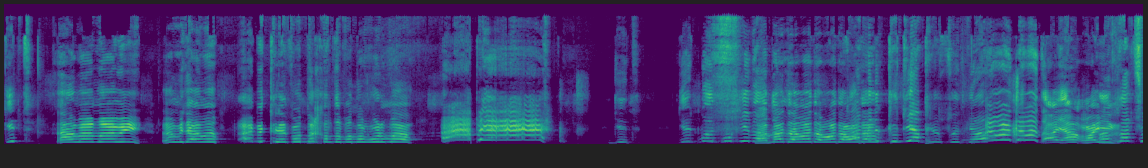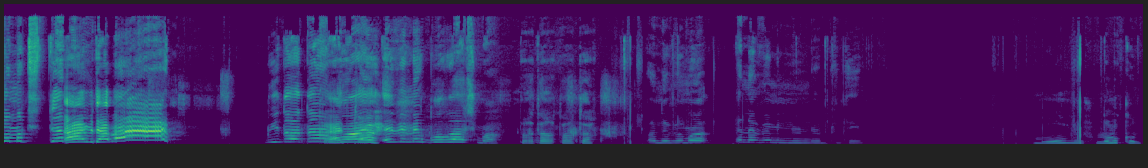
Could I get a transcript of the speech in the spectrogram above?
Git. Tamam abi. Abi tamam. Abi telefonda kaldı bana vurma. Git. Git bak iyi. Tamam tamam. Ya. Tamam ay ay. ay. Arkadaş olmak istem. Abi tamam. Bir daha da Evet, var. tamam. Evime bulaşma. Tamam tamam tamam tamam. Ben evime ben evimin önünde tutayım. Ne oluyor? Şuna bakın.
